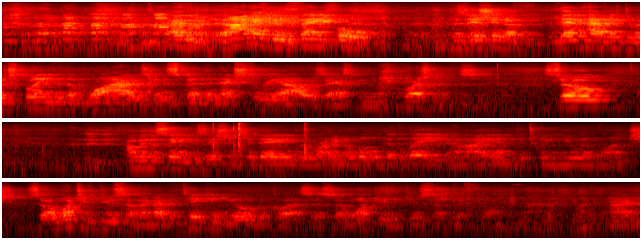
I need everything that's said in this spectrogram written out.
And I had the thankful position of then having to explain to them why I was going to spend the next three hours asking them questions. So I'm in the same position today. We're running a little bit late, and I am between you and lunch. So I want you to do something. I've been taking yoga classes. I want you to do something for me. All right?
